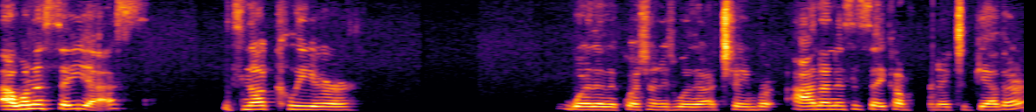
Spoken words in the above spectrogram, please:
I want to say yes. It's not clear whether the question is whether a chamber and an SSA can partner together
